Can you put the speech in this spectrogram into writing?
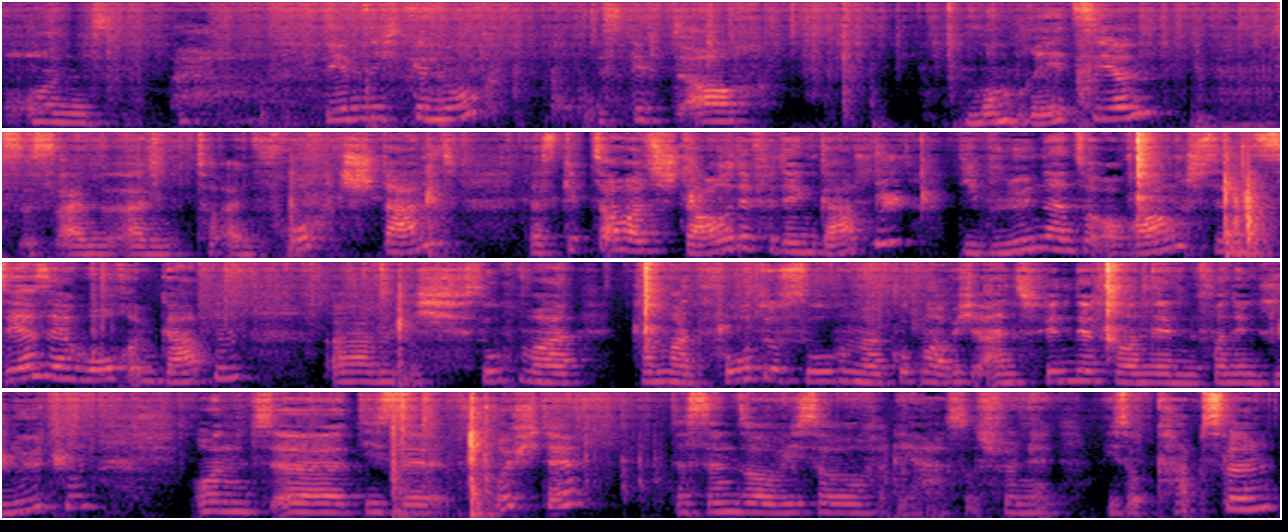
Und dem nicht genug. Es gibt auch Mombrezien. Das ist ein, ein, ein Fruchtstand. Das gibt es auch als Staude für den Garten. Die blühen dann so orange, sind sehr, sehr hoch im Garten. Ähm, ich suche mal, kann mal ein Foto suchen, mal gucken, ob ich eins finde von den, von den Blüten. Und äh, diese Früchte, das sind so wie so, ja, so schöne, wie so Kapseln.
